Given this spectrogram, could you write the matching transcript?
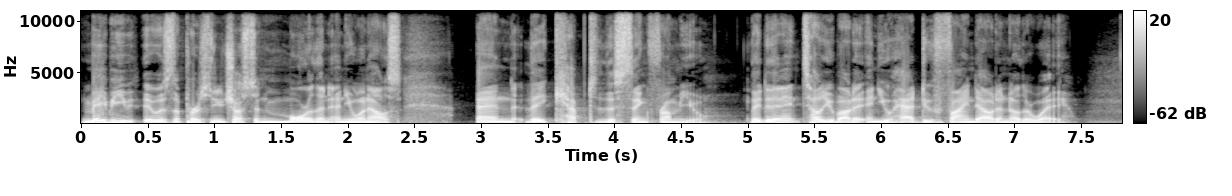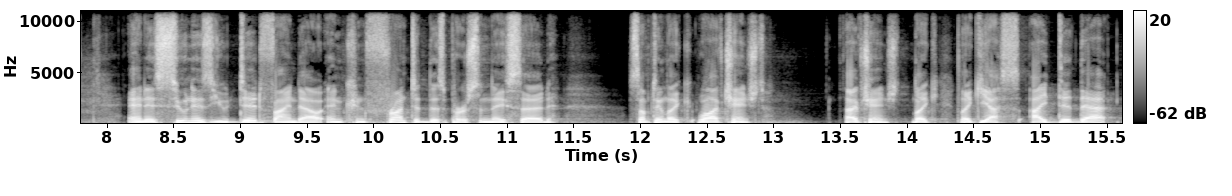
Maybe it was the person you trusted more than anyone else. And they kept this thing from you. They didn't tell you about it, and you had to find out another way. And as soon as you did find out and confronted this person, they said something like, Well, I've changed. I've changed. Like, like, yes, I did that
